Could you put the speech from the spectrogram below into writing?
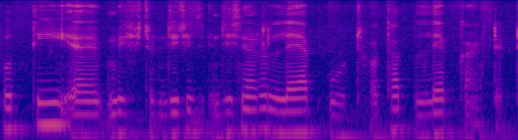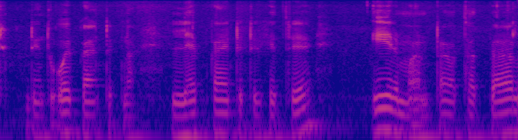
প্রতি বিশিষ্ট ডিসিনারের ল্যাব উড অর্থাৎ ল্যাব কানেক্টেড কিন্তু ওয়েব কানেক্টেড না। ল্যাব কানেক্টেডের ক্ষেত্রে এর মানটা, অর্থাৎ প্যারাল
